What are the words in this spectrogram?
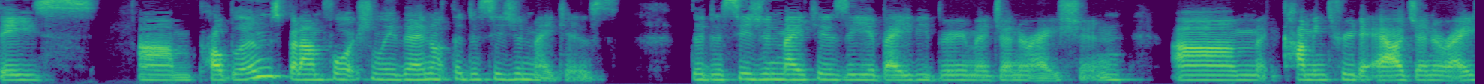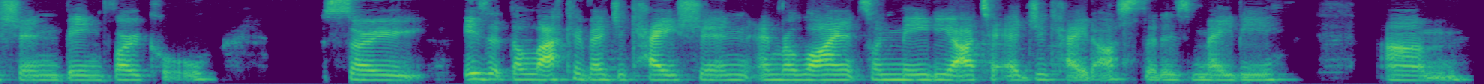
these um, problems, but unfortunately, they're not the decision makers. The decision makers are your baby boomer generation um, coming through to our generation being vocal. So, is it the lack of education and reliance on media to educate us that is maybe um,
